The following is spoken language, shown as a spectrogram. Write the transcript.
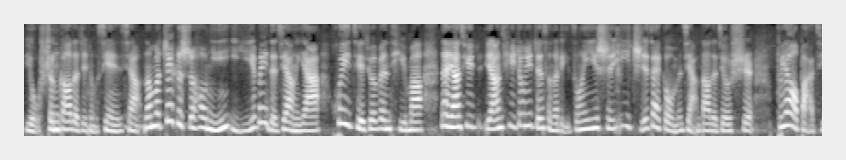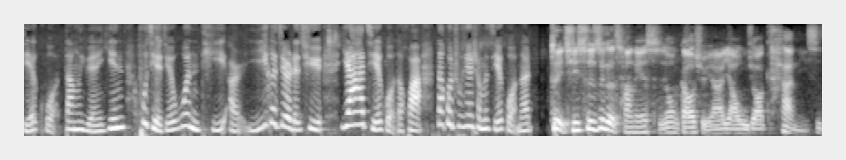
有升高的这种现象。那么这个时候，您一味的降压会解决问题吗？那阳气阳气中医诊所的李宗医师一直在跟我们讲到的，就是不要把结果当原因，不解决问题而一个劲儿的去压结果的话，那会出现什么结果呢？对，其实这个常年使用高血压药物，就要看你是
